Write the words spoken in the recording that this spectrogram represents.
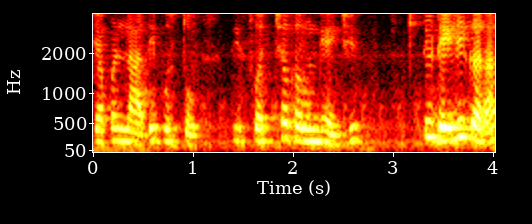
जी आपण लादी पुसतो ती स्वच्छ करून घ्यायची. ती डेली करा.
